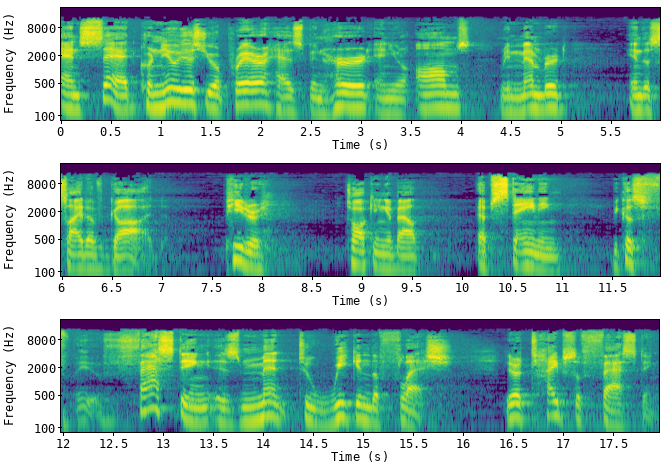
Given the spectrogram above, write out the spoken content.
and said, Cornelius, your prayer has been heard and your alms remembered in the sight of God. Peter talking about abstaining because fasting is meant to weaken the flesh. There are types of fasting.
